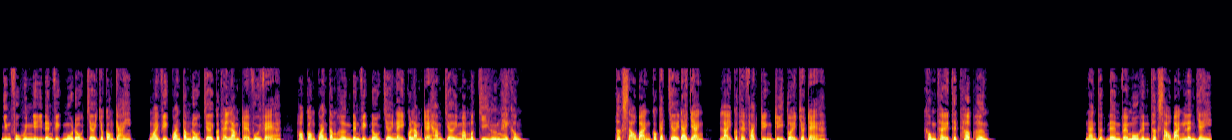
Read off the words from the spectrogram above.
những phụ huynh nghĩ đến việc mua đồ chơi cho con cái, ngoài việc quan tâm đồ chơi có thể làm trẻ vui vẻ, họ còn quan tâm hơn đến việc đồ chơi này có làm trẻ ham chơi mà mất chí hướng hay không. Thất xảo bản có cách chơi đa dạng, lại có thể phát triển trí tuệ cho trẻ. Không thể thích hợp hơn. Nàng thức đêm vẽ mô hình thất xảo bản lên giấy,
